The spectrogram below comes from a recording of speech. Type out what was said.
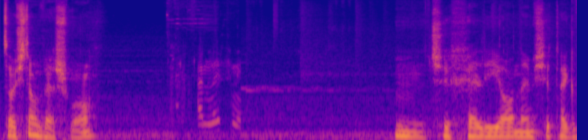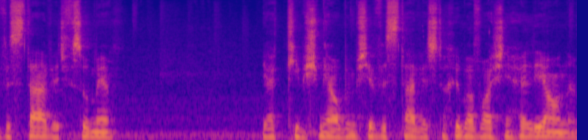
Coś tam weszło. Hmm, czy Helionem się tak wystawiać? W sumie, jak kimś miałbym się wystawiać, to chyba właśnie Helionem.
